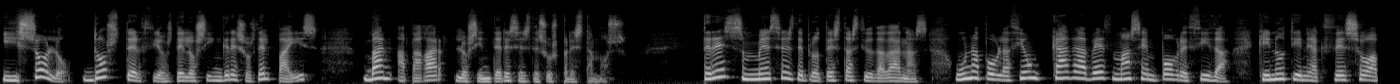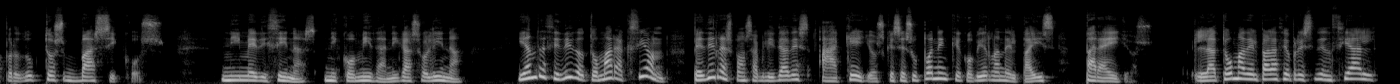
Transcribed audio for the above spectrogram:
y solo dos tercios de los ingresos del país van a pagar los intereses de sus préstamos. Tres meses de protestas ciudadanas, una población cada vez más empobrecida que no tiene acceso a productos básicos, ni medicinas, ni comida, ni gasolina, y han decidido tomar acción, pedir responsabilidades a aquellos que se suponen que gobiernan el país para ellos. La toma del Palacio Presidencial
